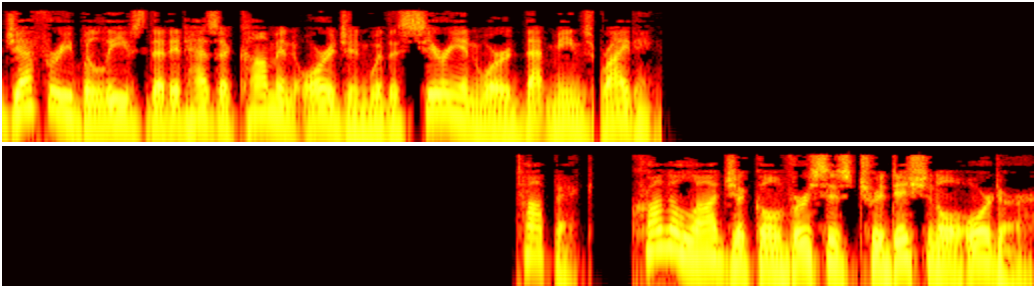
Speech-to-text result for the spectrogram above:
Jeffery believes that it has a common origin with a Syrian word that means writing. Chronological versus traditional order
